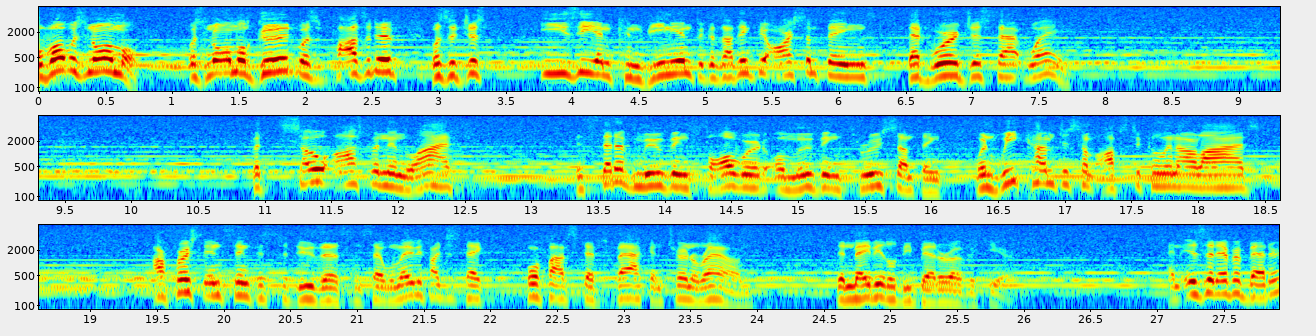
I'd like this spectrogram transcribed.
Well, what was normal? Was normal good? Was it positive? Was it just easy and convenient? Because I think there are some things that were just that way. But so often in life, instead of moving forward or moving through something, when we come to some obstacle in our lives, our first instinct is to do this and say, well, maybe if I just take four or five steps back and turn around, then maybe it'll be better over here. And is it ever better?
